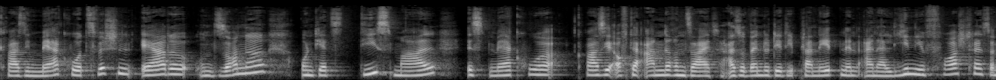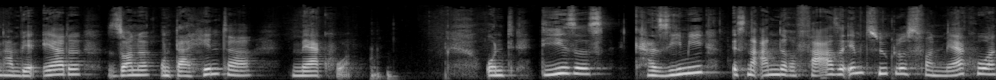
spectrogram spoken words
quasi Merkur zwischen Erde und Sonne und jetzt diesmal ist Merkur quasi auf der anderen Seite. Also wenn du dir die Planeten in einer Linie vorstellst, dann haben wir Erde, Sonne und dahinter Merkur. Und dieses Kasimi ist eine andere Phase im Zyklus von Merkur,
